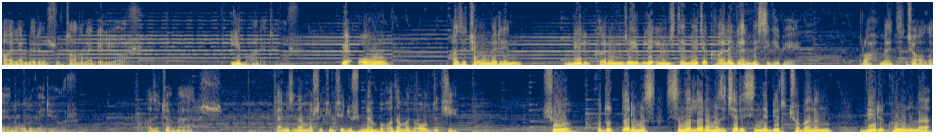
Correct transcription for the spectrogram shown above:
alemlerin sultanına geliyor. İman ediyor. Ve o Hazreti Ömer'in bir karıncayı bile incitemeyecek hale gelmesi gibi rahmet çağlayanı veriyor. Hazreti Ömer kendisinden başka kimse düşünmeyen bu adama ne oldu ki? Şu hudutlarımız, sınırlarımız içerisinde bir çobanın bir koyununa,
